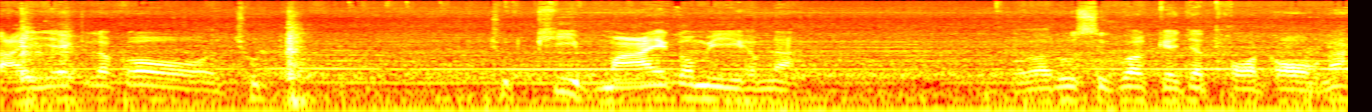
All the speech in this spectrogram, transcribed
สายแยกแล้วก็ชุดชุดคีบไม้ก็มีครับนะแต่ว่ารู้สึกว่าแกจะถอดออกนะ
